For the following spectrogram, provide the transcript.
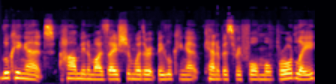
looking at harm minimisation, whether it be looking at cannabis reform more broadly,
